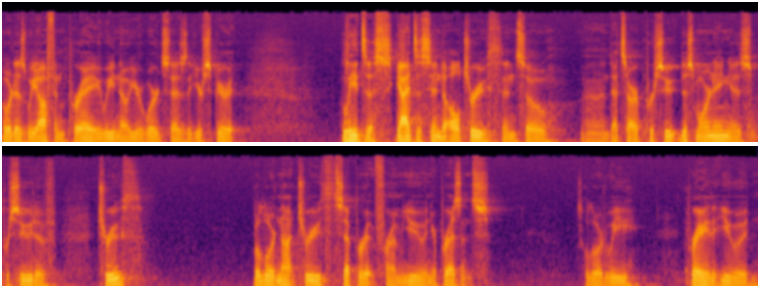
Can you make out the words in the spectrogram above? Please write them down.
Lord, as we often pray, we know your word says that your spirit leads us, guides us into all truth. And so uh, that's our pursuit this morning is pursuit of truth. But Lord, not truth separate from you and your presence. So Lord, we pray that you would,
